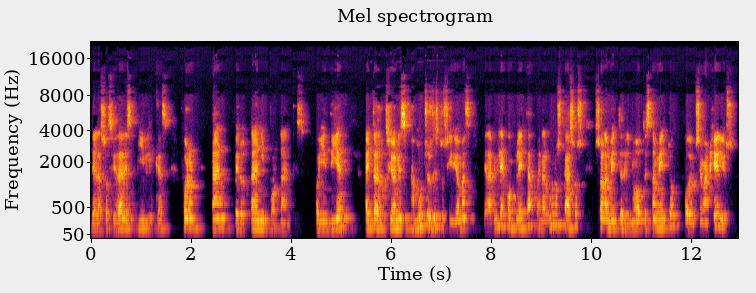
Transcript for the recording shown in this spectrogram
de las sociedades bíblicas fueron tan, pero tan importantes. Hoy en día hay traducciones a muchos de estos idiomas de la Biblia completa o en algunos casos solamente del Nuevo Testamento o de los Evangelios,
